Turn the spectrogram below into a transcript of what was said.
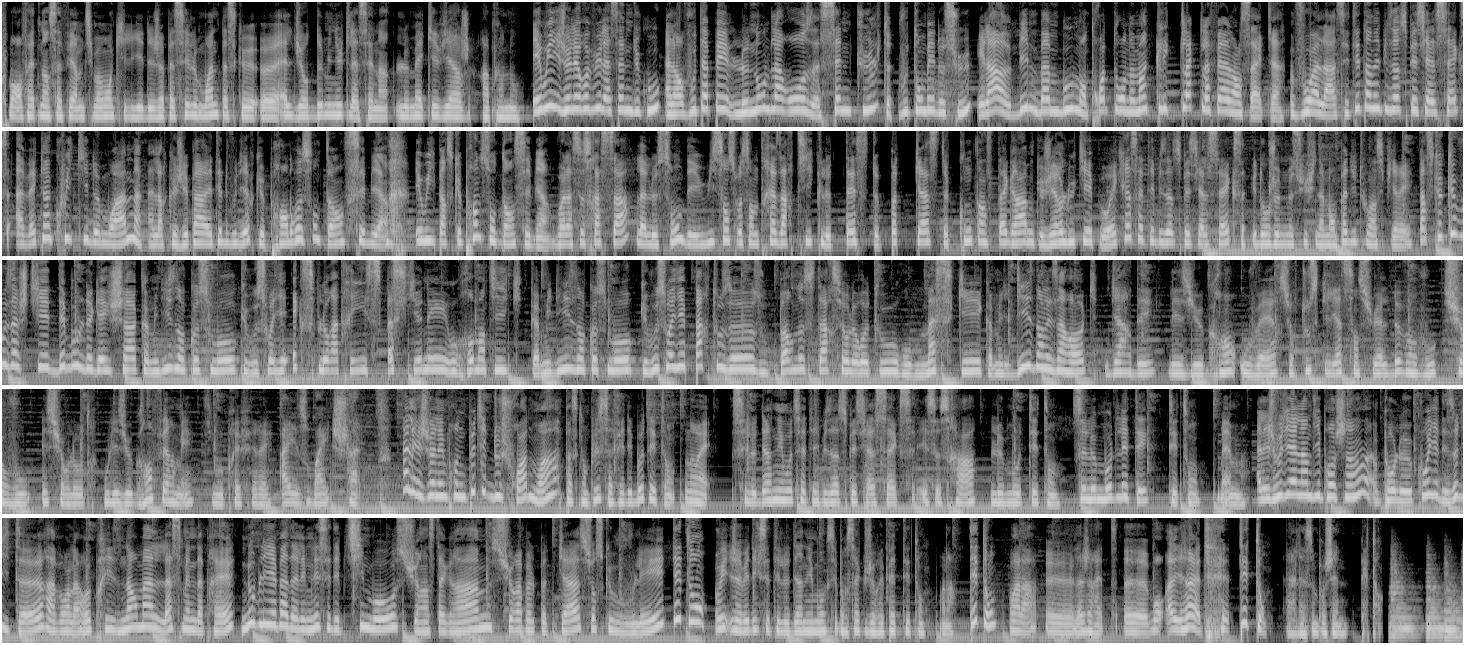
Bon, en fait, non, ça fait un petit moment qu'il y est déjà passé, le moine, parce que euh, elle dure deux minutes, la scène. Hein. Le mec est vierge, rappelons-nous. Et oui, je l'ai revu, la scène, du coup. Alors, vous tapez le nom de la rose, scène culte, vous tombez dessus. Et là, euh, bim, bam, boum, en trois tournements, clic, clac, l'affaire dans le sac. Voilà, c'était un épisode spécial sexe avec un quickie de moine, alors que j'ai pas arrêté de vous dire que prendre son temps, c'est bien. Et oui, parce que prendre son temps, c'est bien. Voilà, ce sera ça, la leçon des 873 articles, tests, podcasts, comptes Instagram que j'ai reluqué pour écrire cet épisode spécial sexe et dont je ne me suis finalement pas du tout inspiré. Parce que que vous achetiez des de geisha, comme ils disent dans Cosmo, que vous soyez exploratrice, passionnée ou romantique, comme ils disent dans Cosmo, que vous soyez partouzeuse ou pornostar sur le retour ou masquée, comme ils disent dans les Inrocks, gardez les yeux grands ouverts sur tout ce qu'il y a de sensuel devant vous, sur vous et sur l'autre, ou les yeux grands fermés, si vous préférez. Eyes wide shut. Allez, je vais aller me prendre une petite douche froide, moi, parce qu'en plus ça fait des beaux tétons. Ouais, c'est le dernier mot de cet épisode spécial sexe, et ce sera le mot téton. C'est le mot de l'été, téton même. Allez, je vous dis à lundi prochain pour le courrier des auditeurs, avant la reprise normale la semaine d'après. N'oubliez pas d'aller me laisser des petits mots sur Instagram, sur Apple Podcast, sur ce que vous voulez. Téton Oui, j'avais dit que c'était le dernier mot, c'est pour ça que je répète téton. Voilà. Téton Voilà, euh, là j'arrête. Euh, bon, allez, j'arrête. téton À la semaine prochaine. Téton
